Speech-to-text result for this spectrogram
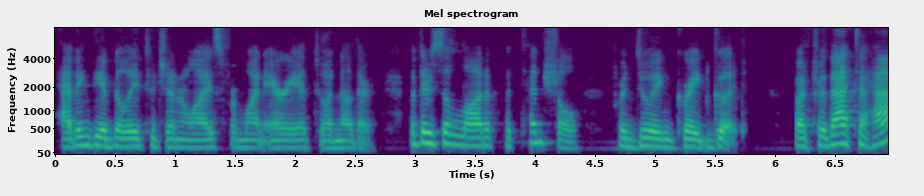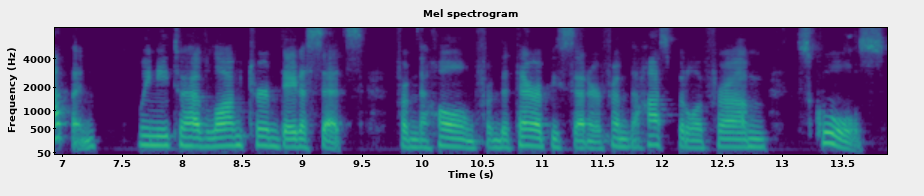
having the ability to generalize from one area to another. But there's a lot of potential for doing great good. But for that to happen, we need to have long-term data sets from the home, from the therapy center, from the hospital, from schools.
